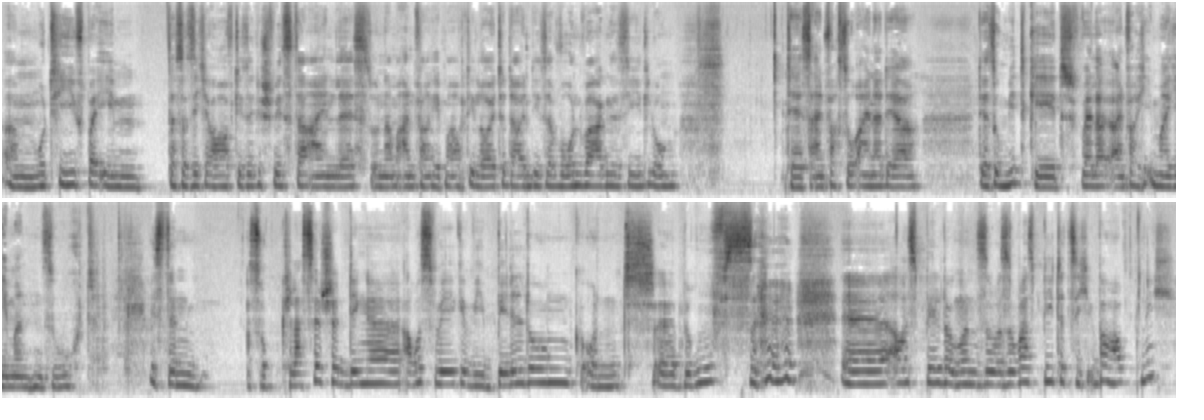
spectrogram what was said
ähm, Motiv bei ihm, dass er sich auch auf diese Geschwister einlässt und am Anfang eben auch die Leute da in dieser Wohnwagensiedlung. Der ist einfach so einer, der, der so mitgeht, weil er einfach immer jemanden sucht. Ist denn so klassische Dinge, Auswege wie Bildung und äh, Berufsausbildung äh, und so, sowas bietet sich überhaupt nicht?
